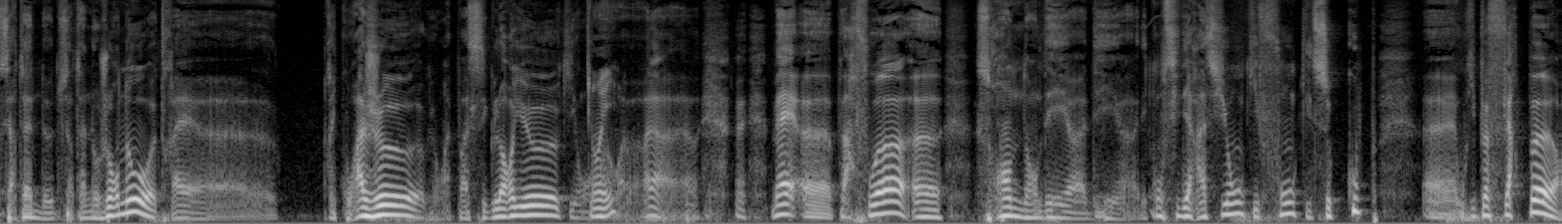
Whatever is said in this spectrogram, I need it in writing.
certaines de, certains de nos journaux, très... très courageux, qui ont un passé glorieux, qui ont Oui. euh, voilà, mais euh, parfois euh, se rendent dans des, des, des considérations qui font qu'ils se coupent euh, ou qui peuvent faire peur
